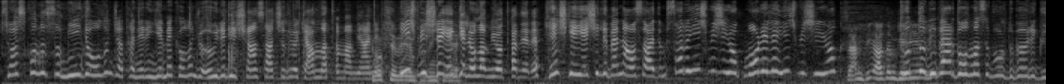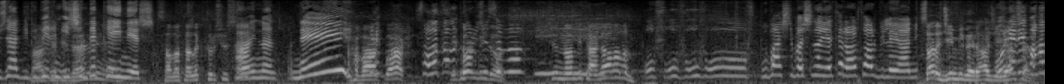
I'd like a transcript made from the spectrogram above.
Söz konusu mide olunca, Taner'in yemek olunca öyle bir şans açılıyor ki anlatamam yani. Çok severim Hiçbir şey engel olamıyor Taner'e. Keşke yeşili ben alsaydım. Sarı hiçbir şey yok. Morele hiçbir şey yok. Sen bir adım geriye Tuttu git. biber dolması vurdu böyle güzel bir Sadece biberin biber içinde mi? peynir. Salatalık turşusu. Aynen. Ne? bak bak. Salatalık Bidon turşusu bidon. mu? Şundan bir tane alalım. Of of of of. Bu başlı başına yeter artar bile yani. Sarı cin biberi acı O ne yersen. be bana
